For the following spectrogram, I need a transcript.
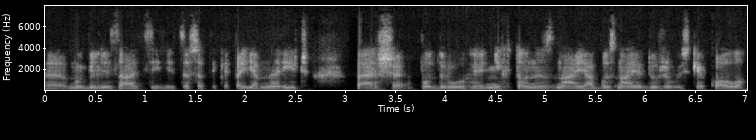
е, мобілізації це все таки таємна річ. Перше, по-друге, ніхто не знає або знає дуже вузьке коло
